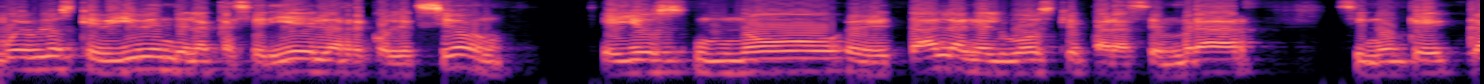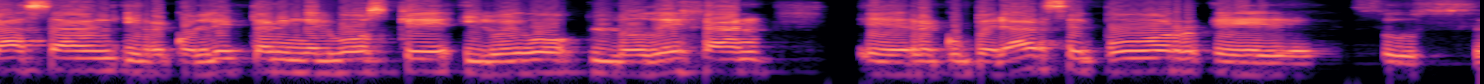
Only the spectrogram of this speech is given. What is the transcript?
pueblos que viven de la cacería y la recolección. Ellos no talan el bosque para sembrar, sino que cazan y recolectan en el bosque y luego lo dejan recuperarse por sus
